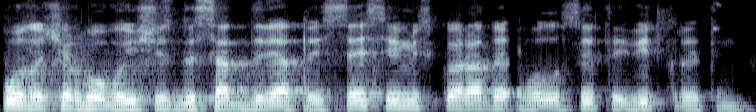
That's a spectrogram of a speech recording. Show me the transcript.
позачергової 69-ї сесії міської ради оголосити відкритим.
